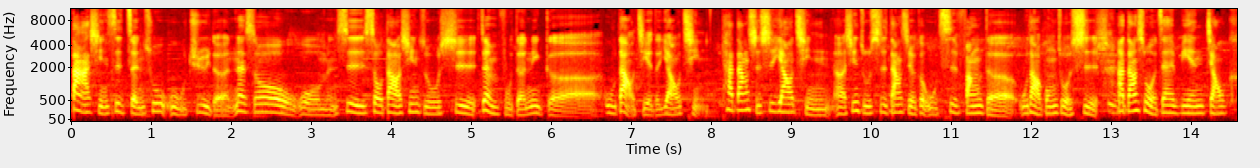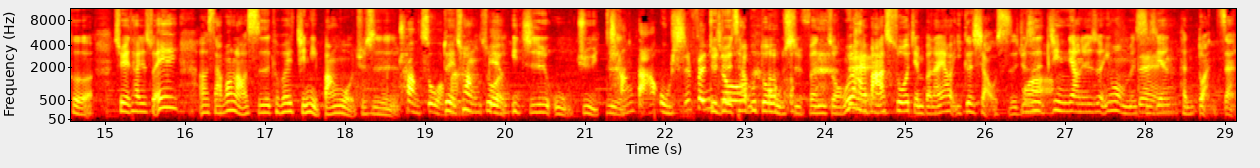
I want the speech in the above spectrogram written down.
大型，是整出舞剧的。那时候我们是受到新竹市政府的那个舞蹈节的邀请，他当时是邀请呃新竹市当时有个五次方的舞蹈工作室，那当时我在那边教课，所以他就说，哎，呃，傻峰老师可不可以请你帮我？就是创作，对，创作一支舞剧，长达五十分钟，对对，差不多五十分钟。我还把它缩减，本来要一个小时，就是尽量就是因为我们时间很短暂，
